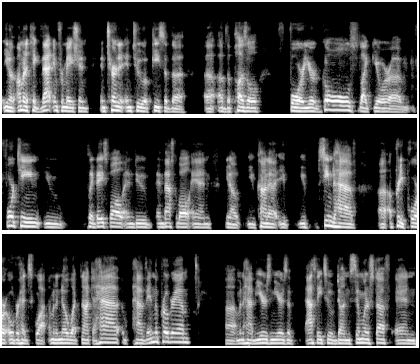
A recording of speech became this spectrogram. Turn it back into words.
you know i'm going to take that information and turn it into a piece of the uh, of the puzzle for your goals like your um, 14 you play baseball and do and basketball and you know you kind of you you seem to have uh, a pretty poor overhead squat i'm going to know what not to have have in the program uh, i'm going to have years and years of athletes who have done similar stuff and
